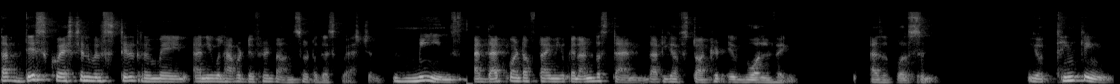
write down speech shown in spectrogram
that this question will still remain and you will have a different answer to this question. Means at that point of time, you can understand that you have started evolving as a person. Your thinking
